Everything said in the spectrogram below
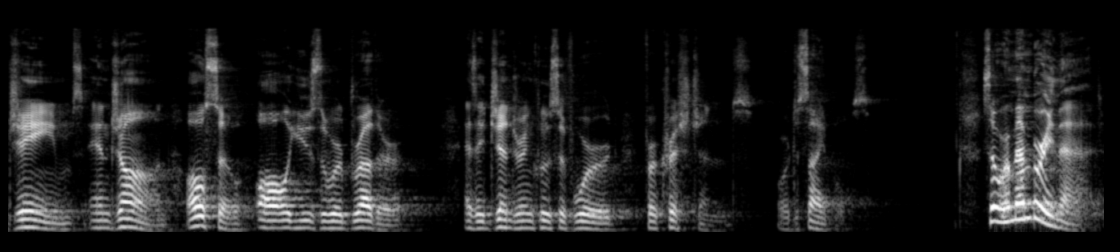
James, and John also all use the word brother as a gender inclusive word for Christians or disciples. So, remembering that,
